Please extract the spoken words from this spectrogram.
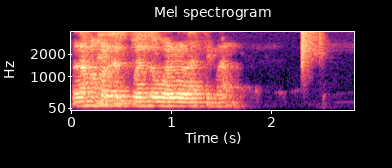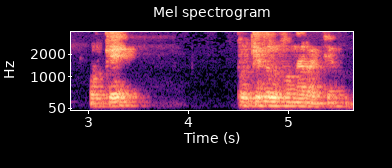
A lo mejor después lo vuelvo a lastimar. ¿Por qué? Porque solo fue una reacción.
